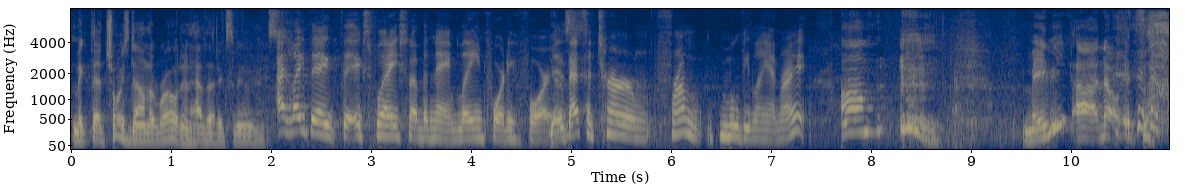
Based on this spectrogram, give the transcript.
make that choice down the road and have that experience. I like the, the explanation of the name, Lane 44. Yes. That's a term from Movie Land, right? Maybe? Uh, no, it's,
